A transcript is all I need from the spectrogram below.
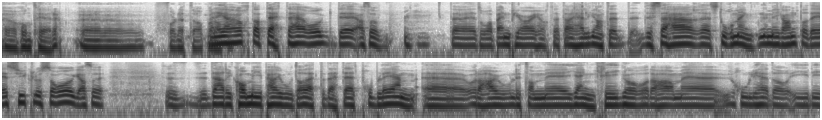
håndtere eh, for dette apparatet. Men jeg har hørt at dette her òg altså, det, Jeg tror på NPR jeg hørte dette i helgen, at det, disse her eh, store mengdene migranter, det er sykluser òg. Altså, der de kommer i perioder dette, dette er et problem. Eh, og det har jo litt sånn med gjengkriger og det har med uroligheter i de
